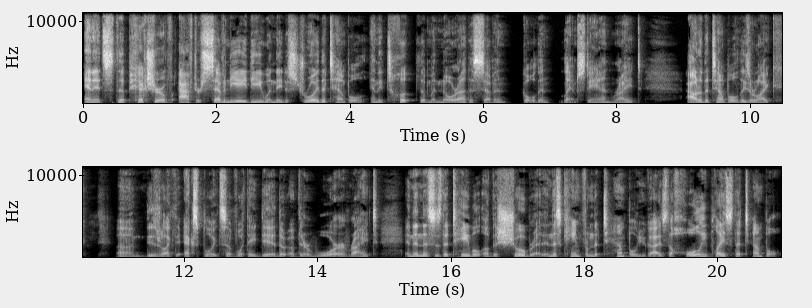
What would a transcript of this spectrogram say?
And it's the picture of after 70 AD when they destroyed the temple and they took the menorah, the seven golden lampstand, right? Out of the temple. These are like um, these are like the exploits of what they did of their war, right? And then this is the table of the showbread, and this came from the temple, you guys, the holy place, the temple.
